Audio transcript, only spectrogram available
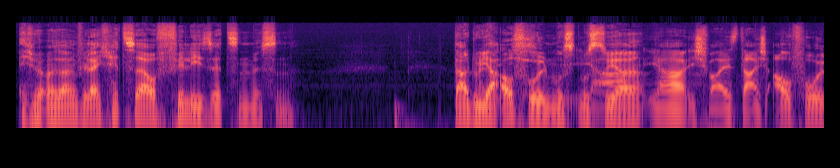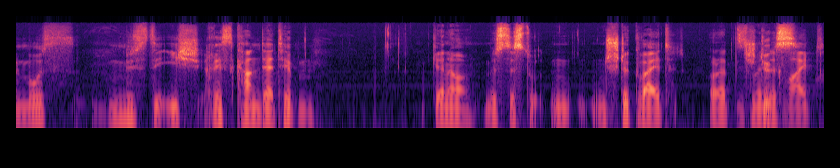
ich würde mal sagen, vielleicht hättest du auf Philly setzen müssen. Da du ja Also ich- aufholen musst, musst du ja. Ja, ich weiß, da ich aufholen muss, müsste ich riskanter tippen. Genau, müsstest du ein, ein Stück weit oder Ein Stück weit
